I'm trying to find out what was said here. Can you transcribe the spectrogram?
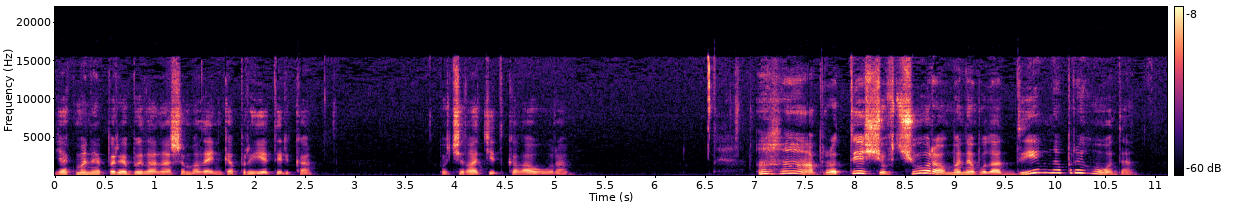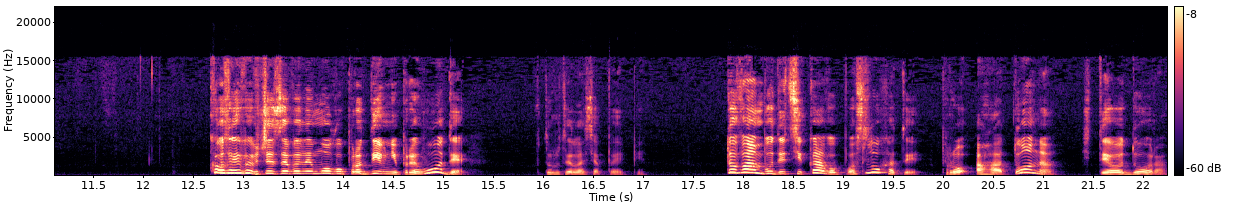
як мене перебила наша маленька приятелька? почала тітка Лаура. Ага, про те, що вчора в мене була дивна пригода. Коли ви вже завели мову про дивні пригоди, втрутилася Пепі, то вам буде цікаво послухати про Агатона й Теодора.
